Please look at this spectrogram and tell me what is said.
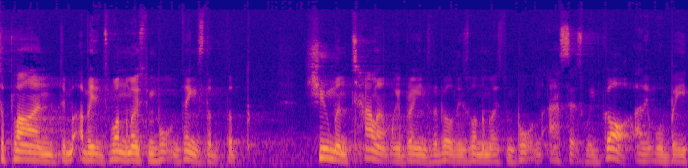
supply and I mean, it's one of the most important things. The, the human talent we bring into the building is one of the most important assets we've got, and it will be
